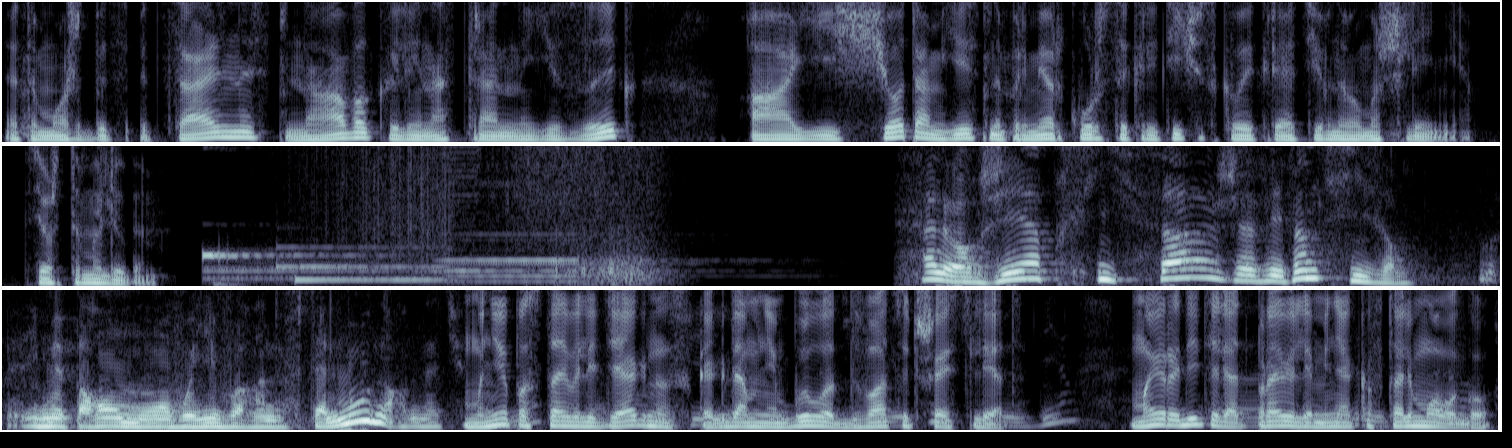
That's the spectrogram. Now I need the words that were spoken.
Это может быть специальность, навык или иностранный язык, а еще там есть, например, курсы критического и креативного мышления. Все, что мы любим. Alors, j'ai appris ça, j'avais 26 ans. Мне поставили диагноз, когда мне было 26 лет. Мои родители отправили меня к офтальмологу.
